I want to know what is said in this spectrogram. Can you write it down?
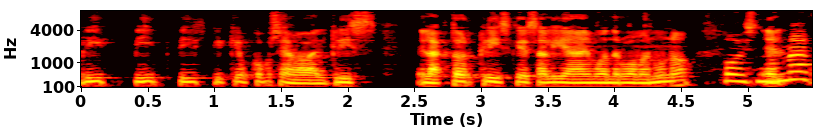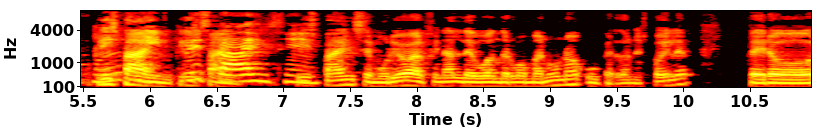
Pitt, ¿qué- qué- ¿cómo se llamaba? El Chris. El actor Chris que salía en Wonder Woman 1. Pues no el- me acuerdo. Chris Pine, Chris Chris Pine. Pine, sí. Chris Pine se murió al final de Wonder Woman 1, uh, perdón, spoiler, pero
